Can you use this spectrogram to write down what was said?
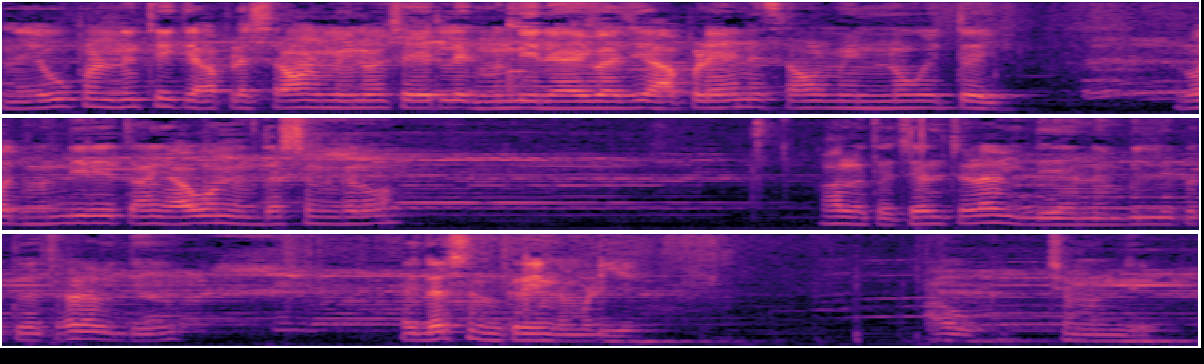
ને એવું પણ નથી કે આપણે શ્રાવણ મહિનો છે, એટલે જ મંદિરે આવ્યા છીએ. આપણે એને શ્રાવણ મહિનો ન હોય તોય. રોજ મંદિરે તો અહીં આવવાનું દર્શન કરવા હાલો તો જેલ ચડાવી દે અને બિલ્લી પત્ર ચડાવી દઈએ એ દર્શન કરીને મળીએ. આવું છે મંદિર.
